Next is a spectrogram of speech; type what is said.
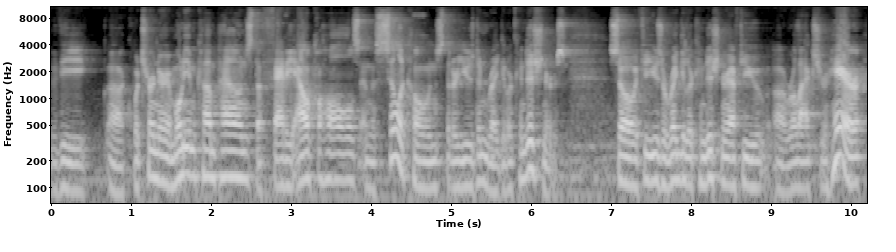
the uh, quaternary ammonium compounds, the fatty alcohols, and the silicones that are used in regular conditioners. So, if you use a regular conditioner after you uh, relax your hair,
